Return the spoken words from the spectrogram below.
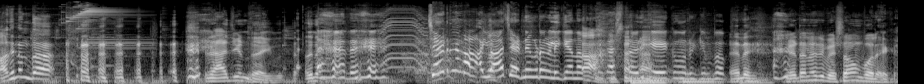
അതിനെന്താ? രാജീവൻ ഡൈവ്. അതിന് അതെ ചേട്ടന് വാ- അയ്യോ ആ ചേട്ടനെ കൂടെ വിളിക്കാൻ നമുക്ക് കഷ്ടം ഒരു കേക്ക് മുറിക്കുമ്പോ. അല്ലേ ചേട്ടനൊരു വിഷമം പോലെയൊക്കെ.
